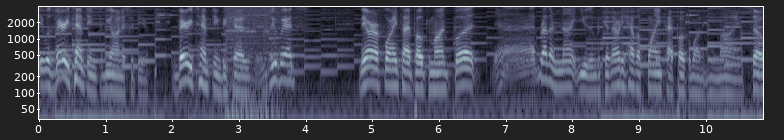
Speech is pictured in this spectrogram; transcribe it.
it was very tempting, to be honest with you. Very tempting because Zubats, they are a flying type Pokemon, but uh, I'd rather not use them because I already have a flying type Pokemon in mind. So,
